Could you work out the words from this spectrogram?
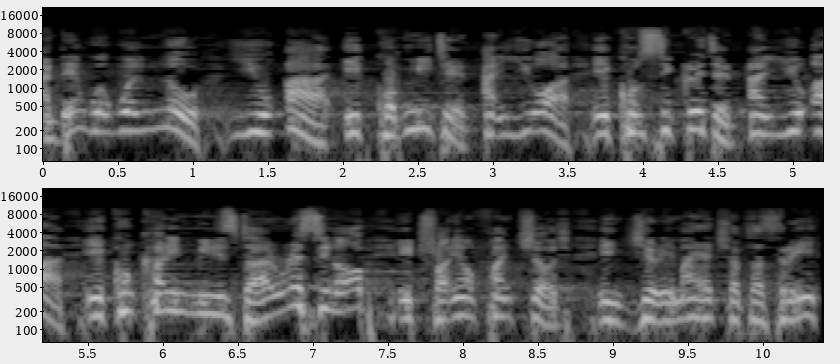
And then we will know you are a committed and you are a consecrated and you are a conquering minister raising up a triumphant church. In Jeremiah chapter 3,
